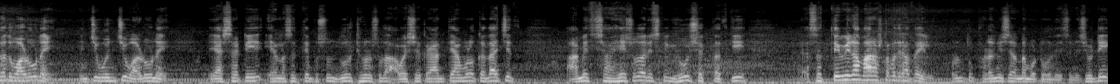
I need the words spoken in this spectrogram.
कद वाढू नये यांची उंची वाढू नये. यासाठी यांना सत्तेपासून दूर ठेवणं सुद्धा आवश्यक आहे. आणि त्यामुळं कदाचित अमित शहा हे सुद्धा रिस्क घेऊ शकतात की सत्तेविना महाराष्ट्रामध्ये राहता येईल. परंतु फडणवीस यांना मोठं द्यायचं नाही. शेवटी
